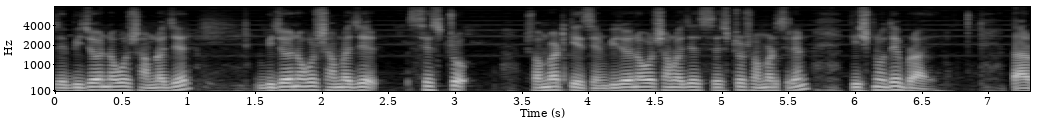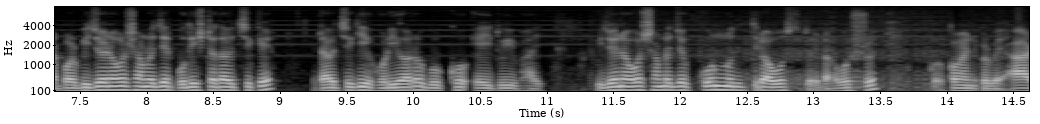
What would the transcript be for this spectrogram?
যে বিজয়নগর সাম্রাজ্যের বিজয়নগর সাম্রাজ্যের শ্রেষ্ঠ সম্রাট কে ছিলেন? বিজয়নগর সাম্রাজ্যের শ্রেষ্ঠ সম্রাট ছিলেন কৃষ্ণদেব রায়। তারপর বিজয়নগর সাম্রাজ্যের প্রতিষ্ঠাতা হচ্ছে কে? এটা হচ্ছে কি হরিহর বুক্ষ এই দুই ভাই। বিজয়নগর সাম্রাজ্য কোন নদীর তীরে অবস্থিত এটা অবশ্যই কমেন্ট করবে। আর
